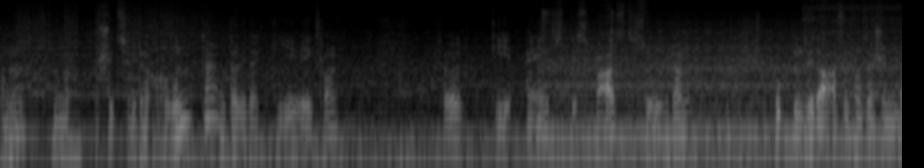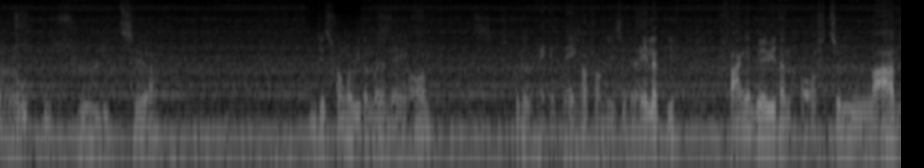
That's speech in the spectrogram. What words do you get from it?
Und schützen wieder runter und dann wieder G wechseln. So, G1, das passt. So, dann gucken wir uns wieder auf von so schönen roten Flitz her. Und jetzt fangen wir wieder mal neu an. Oder nicht neu anfangen, ist wieder relativ. Fangen wir wieder an auf zu laden.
